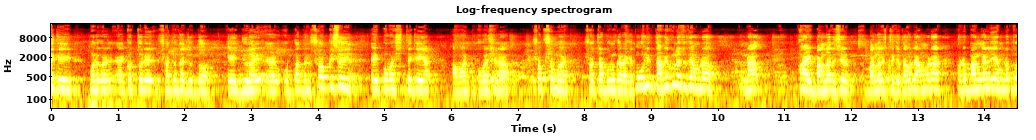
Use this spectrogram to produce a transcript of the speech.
থেকেই মনে করেন একাত্তরের স্বাধীনতা যুদ্ধ, এই জুলাই উৎপাদন সব কিছুই এই প্রবাস থেকেই আমার প্রবাসীরা সবসময় সচ্চার ভূমিকা রাখে। মৌলিক দাবিগুলো যদি আমরা না পাই বাংলাদেশের, বাংলাদেশ থেকে, তাহলে আমরা আমরা বাঙালি, আমরা তো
